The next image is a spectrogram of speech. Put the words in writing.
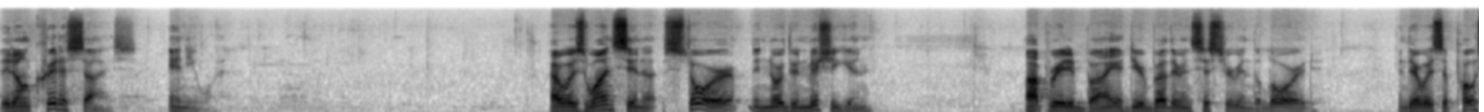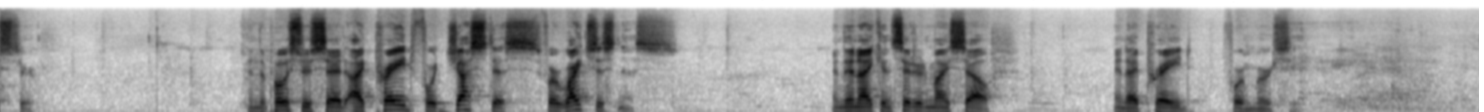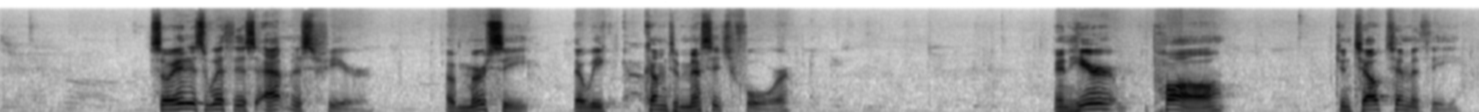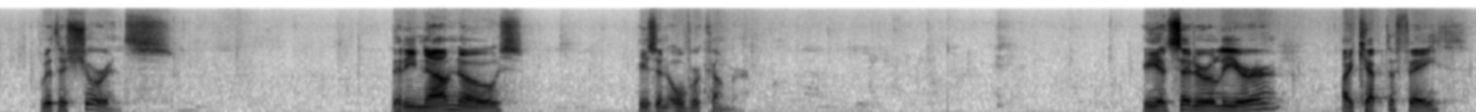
They don't criticize anyone. I was once in a store in northern Michigan, operated by a dear brother and sister in the Lord, and there was a poster. And the poster said, I prayed for justice, for righteousness. And then I considered myself and I prayed for mercy. So it is with this atmosphere of mercy that we come to message four. And here, Paul can tell Timothy with assurance that he now knows he's an overcomer. He had said earlier, I kept the faith,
